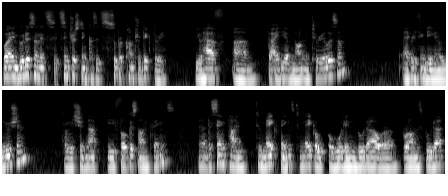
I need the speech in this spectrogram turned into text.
Well, in Buddhism, it's it's interesting because it's super contradictory. You have um, the idea of non-materialism, everything being an illusion, so we should not be focused on things. And at the same time, to make things, to make a, a wooden Buddha or a bronze Buddha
